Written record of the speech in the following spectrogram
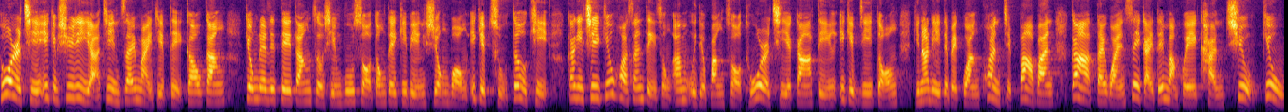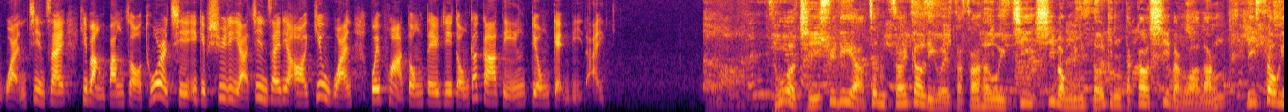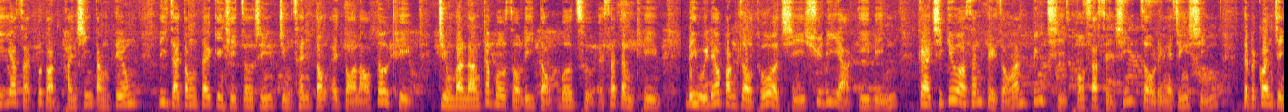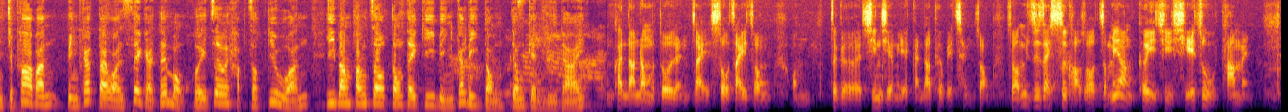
土耳其以及叙利亚正在迈入第九天，强烈的地震造成无数当地居民伤亡以及厝倒去。家己市九华山地中庵为着帮助土耳其的家庭以及儿童，今仔日特别捐款一百万，甲台湾世界展望会牵手救援赈灾，希望帮助土耳其以及叙利亚赈灾了后救援，陪伴当地儿童甲家庭重建未来。土耳其、叙利亚正在到二月十三号为止，死亡人数已经达到四万多人，而数字也在不断攀升当中。而在当地更是造成上千栋的大楼倒去，上万人甲无数儿童无厝会使回去。而为了帮助土耳其、叙利亚居民，该市九华山地藏庵秉持菩萨善心助人的精神，特别捐赠一百万，并甲台湾世界灯梦会作为合作救援，希望帮助当地居民甲儿童建未来。我们看到那么多人在受灾中，我们这个心情也感到特别沉重，所以我们一直在思考说，怎么样可以去协助他们。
